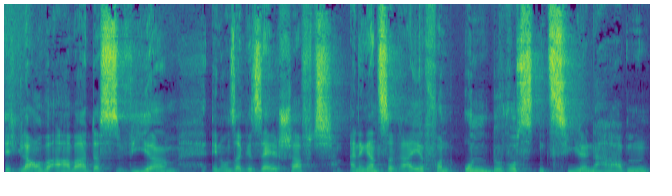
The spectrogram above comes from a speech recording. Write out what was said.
Ich glaube aber, dass wir in unserer Gesellschaft eine ganze Reihe von unbewussten Zielen haben,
